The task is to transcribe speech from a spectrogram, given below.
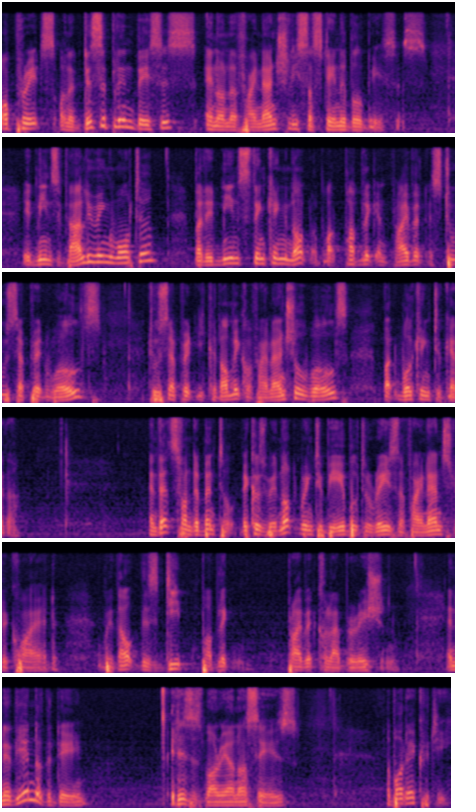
operates on a disciplined basis and on a financially sustainable basis. It means valuing water, but it means thinking not about public and private as two separate worlds, two separate economic or financial worlds, but working together. And that's fundamental because we're not going to be able to raise the finance required without this deep public private collaboration. And at the end of the day, it is, as Mariana says, about equity.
